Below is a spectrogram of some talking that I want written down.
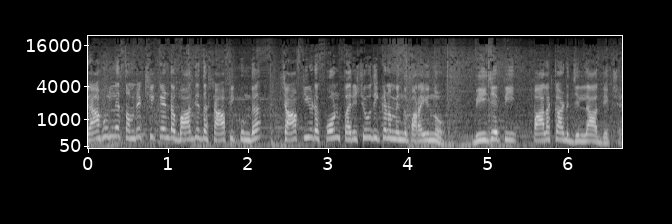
രാഹുലിനെ സംരക്ഷിക്കേണ്ട ബാധ്യത ഷാഫിക്കുണ്ട്. ഷാഫിയുടെ ഫോൺ പരിശോധിക്കണമെന്ന് പറയുന്നു ബി ജെ പി പാലക്കാട് ജില്ലാ അധ്യക്ഷൻ.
